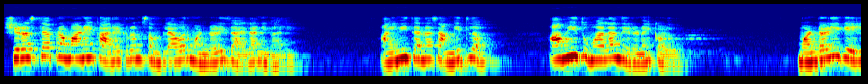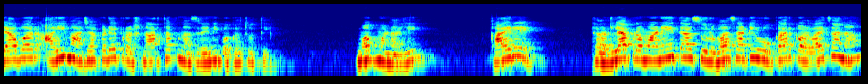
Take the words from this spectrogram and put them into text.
शिरस्त्याप्रमाणे कार्यक्रम संपल्यावर मंडळी जायला निघाली. आईने त्यांना सांगितलं आम्ही तुम्हाला निर्णय कळवू. मंडळी गेल्यावर आई माझ्याकडे प्रश्नार्थक नजरेने बघत होती. मग म्हणाली काय रे? ठरल्याप्रमाणे त्या सुलभासाठी होकार कळवायचा ना?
